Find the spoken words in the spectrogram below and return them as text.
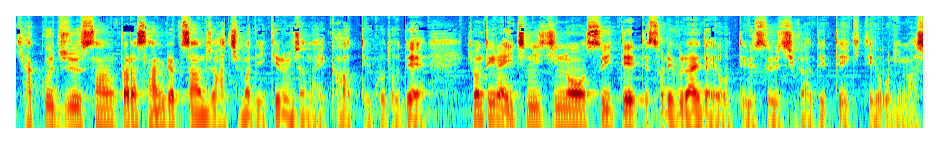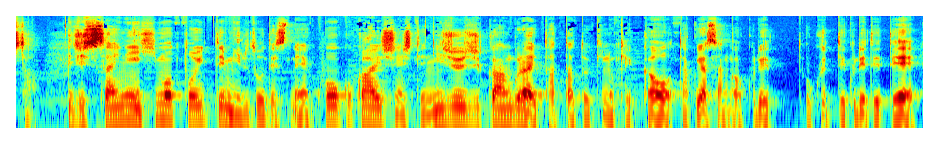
113から338までいけるんじゃないかっていうことで基本的には1日の推定ってそれぐらいだよっていう数字が出てきておりました。実際に紐解いてみるとですね広告配信して20時間ぐらい経った時の結果を拓也さんが送れ送ってくれてて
